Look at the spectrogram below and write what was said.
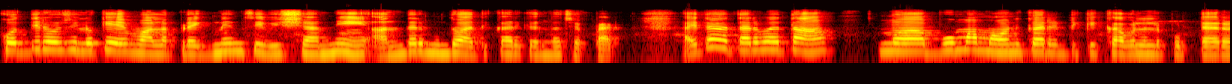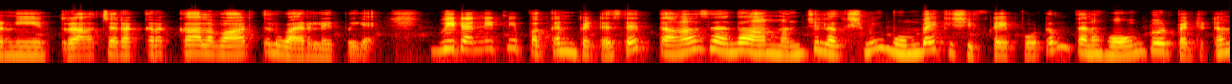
కొద్ది రోజులకే వాళ్ళ ప్రెగ్నెన్సీ విషయాన్ని అందరి ముందు అధికారికంగా చెప్పాడు. అయితే ఆ తర్వాత భూమా మౌనిక రెడ్డికి కవలలు పుట్టారని రకరకాల వార్తలు వైరల్ అయిపోయాయి. వీటన్నిటిని పక్కన పెట్టేస్తే తాజాగా మంచు లక్ష్మి ముంబైకి షిఫ్ట్ అయిపోవటం తన హోమ్ టూర్ పెట్టడం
